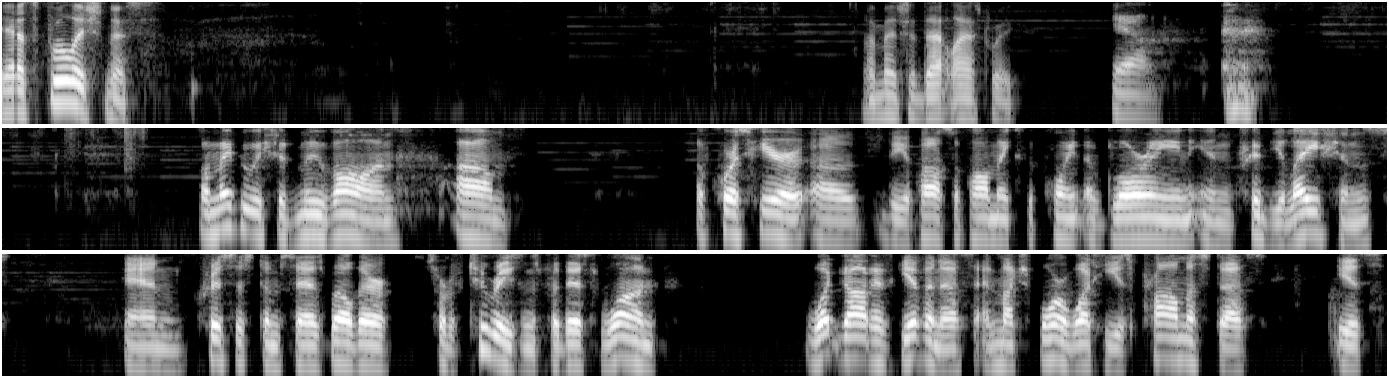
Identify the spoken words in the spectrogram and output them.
Yeah, it's foolishness. I mentioned that last week. Yeah. well, maybe we should move on. Um, of course, here uh, the Apostle Paul makes the point of glorying in tribulations. And Chrysostom says, well, there are sort of two reasons for this. One, what God has given us, and much more what he has promised us, is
